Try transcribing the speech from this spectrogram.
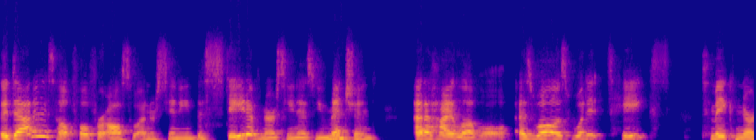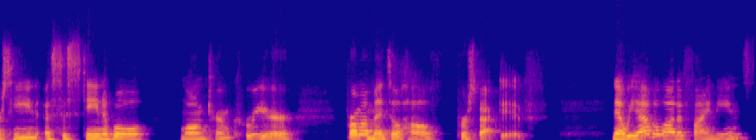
The data is helpful for also understanding the state of nursing, as you mentioned, at a high level, as well as what it takes to make nursing a sustainable long term career from a mental health perspective. Now, we have a lot of findings.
